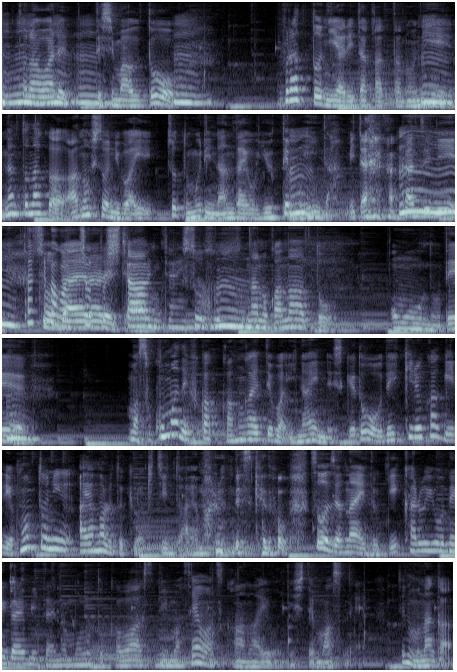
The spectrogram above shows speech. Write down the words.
んうんわれてしまうと、うんフラットにやりたかったのに、うん。なんとなくあの人にはちょっと無理難題を言ってもいいんだ、みたいな感じに立場がちょっと下みたいな。そうそう、うん。なのかなと思うので。まあ、そこまで深く考えてはいないんですけどできる限り本当に謝る時はきちんと謝るんですけど そうじゃない時軽いお願いみたいなものとかは「すみません」は使わないようにしてますね。っていうのもなんか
